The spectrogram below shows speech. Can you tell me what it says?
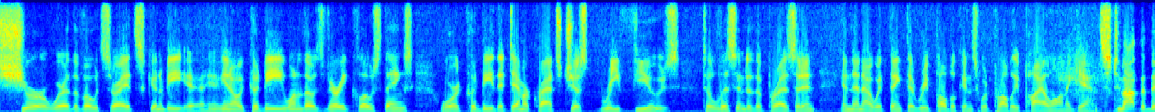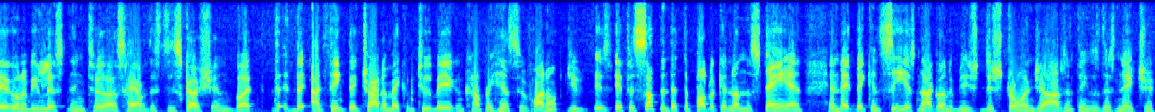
sure where the votes are. It's going to be, uh, you know, it could be one of those very close things, or it could be that Democrats just refuse to listen to the president, and then I would think that Republicans would probably pile on against. Not that they're going to be listening to us have this discussion, but th- th- I think they try to make them too big and comprehensive. Why don't you, is, if it's something that the public can understand and that they can see it's not going to be destroying jobs and things of this nature,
